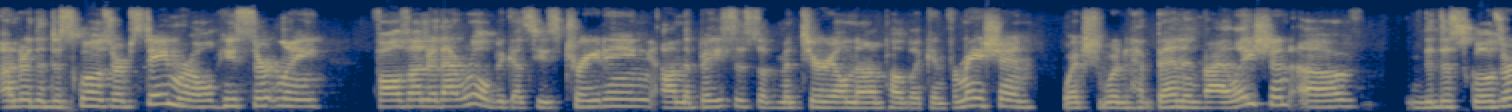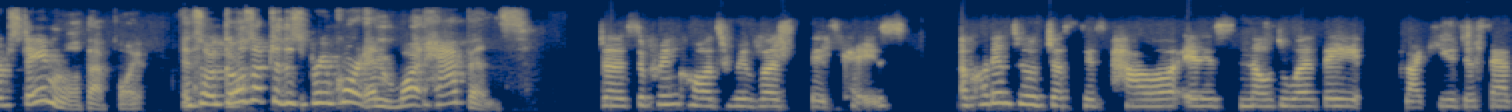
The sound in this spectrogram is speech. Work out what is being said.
under the disclose or abstain rule, he certainly falls under that rule because he's trading on the basis of material non public information, which would have been in violation of the disclose or abstain rule at that point. And so it goes up to the Supreme Court, and what happens? The Supreme Court reversed this case. According to Justice Powell, it is noteworthy, like you just said,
